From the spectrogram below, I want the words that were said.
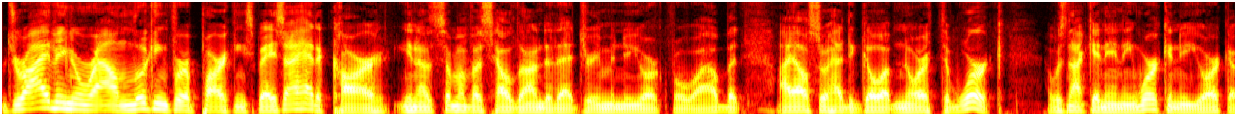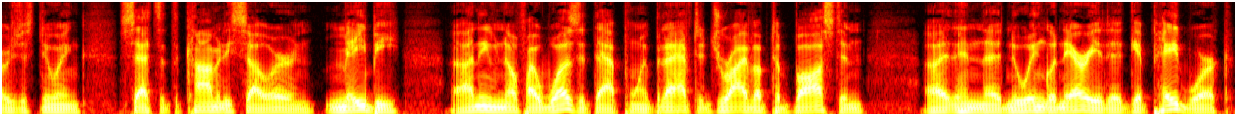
driving around looking for a parking space. I had a car. You know, some of us held on to that dream in New York for a while, but I also had to go up north to work. I was not getting any work in New York. I was just doing sets at the Comedy Cellar, and maybe I didn't even know if I was at that point. But I have to drive up to Boston uh, in the New England area to get paid work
